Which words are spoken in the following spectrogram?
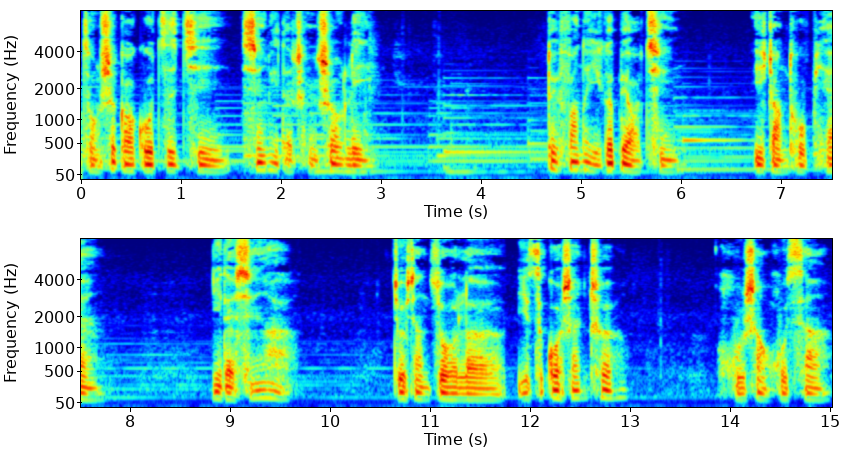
总是高估自己心里的承受力。对方的一个表情，一张图片，你的心啊，就像坐了一次过山车，忽上忽下，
